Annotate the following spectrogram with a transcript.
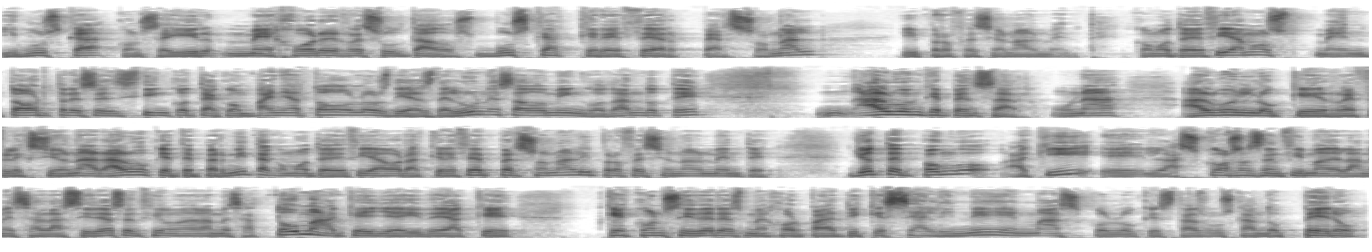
y busca conseguir mejores resultados, busca crecer personal y profesionalmente. Como te decíamos, Mentor 365 te acompaña todos los días, de lunes a domingo, dándote algo en que pensar, una, algo en lo que reflexionar, algo que te permita, como te decía ahora, crecer personal y profesionalmente. Yo te pongo aquí eh, las cosas encima de la mesa, las ideas encima de la mesa. Toma aquella idea que, que consideres mejor para ti, que se alinee más con lo que estás buscando, pero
